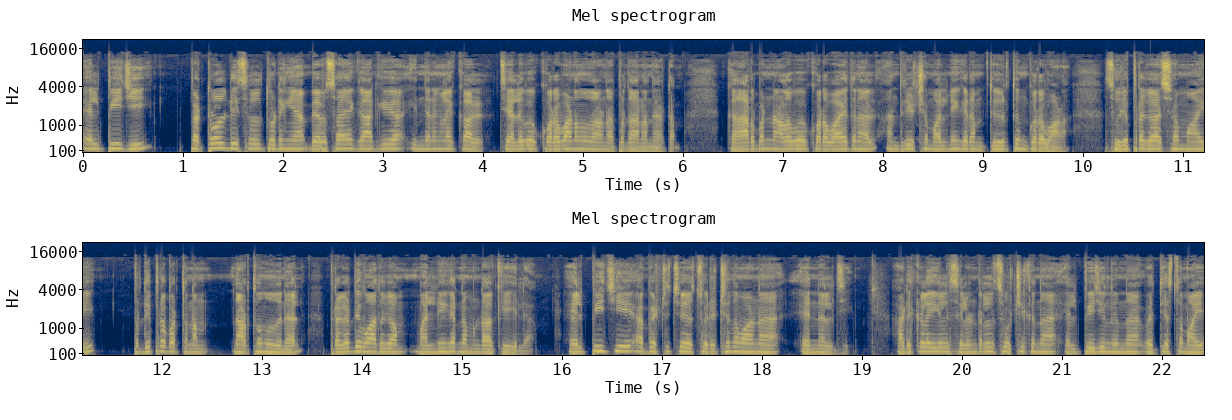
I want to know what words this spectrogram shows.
L P G petrol diesel തുടങ്ങിയ വ്യവസായ ഗാർഹിക ഇന്ധനങ്ങളെക്കാൾ ചെലവ് കുറവാണെന്നതാണ് പ്രധാന നേട്ടം. കാർബൺ അളവ് കുറവായതിനാൽ അന്തരീക്ഷ മലിനീകരണം തീർത്തും കുറവാണ്. സൂര്യപ്രകാശമായി പ്രതിപ്രവർത്തനം നടത്തുന്നതിനാൽ പ്രകൃതിവാതകം മലിനീകരണമുണ്ടാക്കുകയില്ല എൽ പി ജിയെ അപേക്ഷിച്ച് സുരക്ഷിതമാണ് എൻ എൽ ജി അടുക്കളയിൽ സിലിണ്ടറിൽ സൂക്ഷിക്കുന്ന എൽ പി ജിയിൽ നിന്ന് വ്യത്യസ്തമായി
